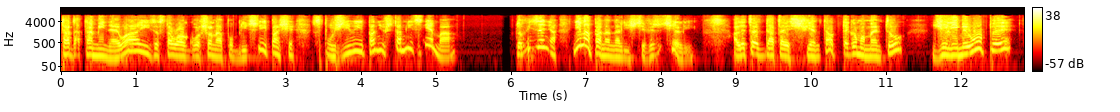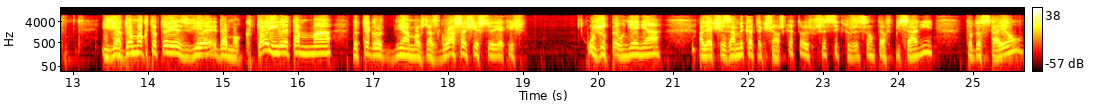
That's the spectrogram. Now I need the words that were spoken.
ta data minęła i została ogłoszona publicznie i pan się spóźnił i pan już tam nic nie ma. Do widzenia. Nie ma pana na liście wierzycieli. Ale ta data jest święta. Od tego momentu dzielimy łupy i wiadomo, kto to jest, wiadomo, kto ile tam ma. Do tego dnia można zgłaszać jeszcze jakieś uzupełnienia, ale jak się zamyka tę książkę, to już wszyscy, którzy są tam wpisani, to dostają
